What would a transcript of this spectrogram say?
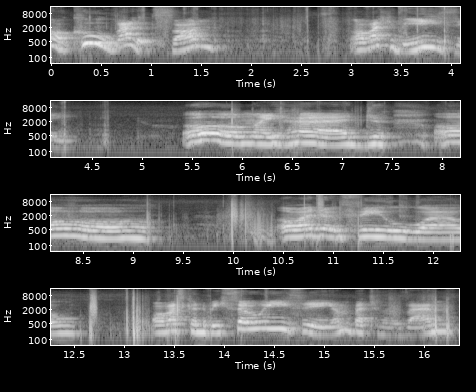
Oh, cool. That looks fun. Oh, that should be easy. Oh, my head. Oh. Oh, I don't feel well. Oh, that's going to be so easy. I'm better than them.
